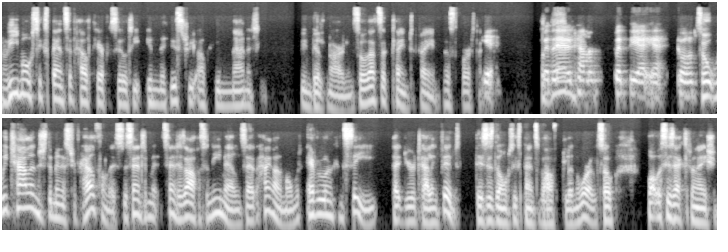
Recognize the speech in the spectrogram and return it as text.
the most expensive healthcare facility in the history of humanity being built in Ireland. So that's a claim to fame. That's the first thing. Yeah. But, but then, now tell but yeah, yeah, go on. So we challenged the Minister for Health on this. He sent him, sent his office an email and said, "Hang on a moment, everyone can see that you're telling fibs. This is the most expensive hospital in the world." So, what was his explanation?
